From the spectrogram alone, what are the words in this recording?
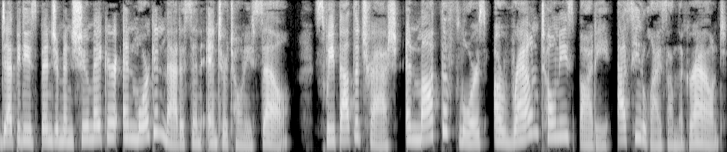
Deputies Benjamin Shoemaker and Morgan Madison enter Tony's cell sweep out the trash, and mop the floors around Tony's body as he lies on the ground.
